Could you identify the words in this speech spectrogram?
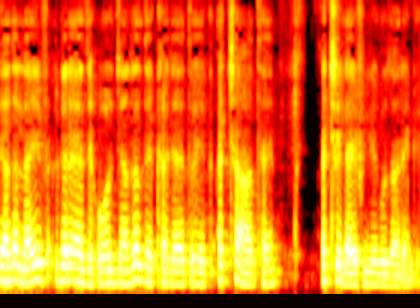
ज़्यादा लाइफ अगर एज ए होल जनरल देखा जाए तो एक अच्छा हाथ है। अच्छी लाइफ ये गुजारेंगे।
